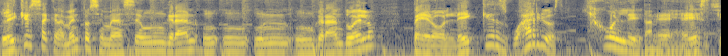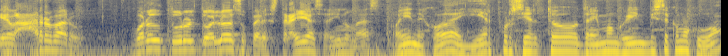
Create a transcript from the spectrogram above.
Lakers Sacramento se me hace un gran, un, un- un- un gran duelo, pero Lakers Warriors, híjole, También, eh, es sí. que bárbaro. Bueno, duro el duelo de superestrellas ahí nomás. Oye, en el juego de ayer, por cierto, Draymond Green, ¿viste cómo jugó?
